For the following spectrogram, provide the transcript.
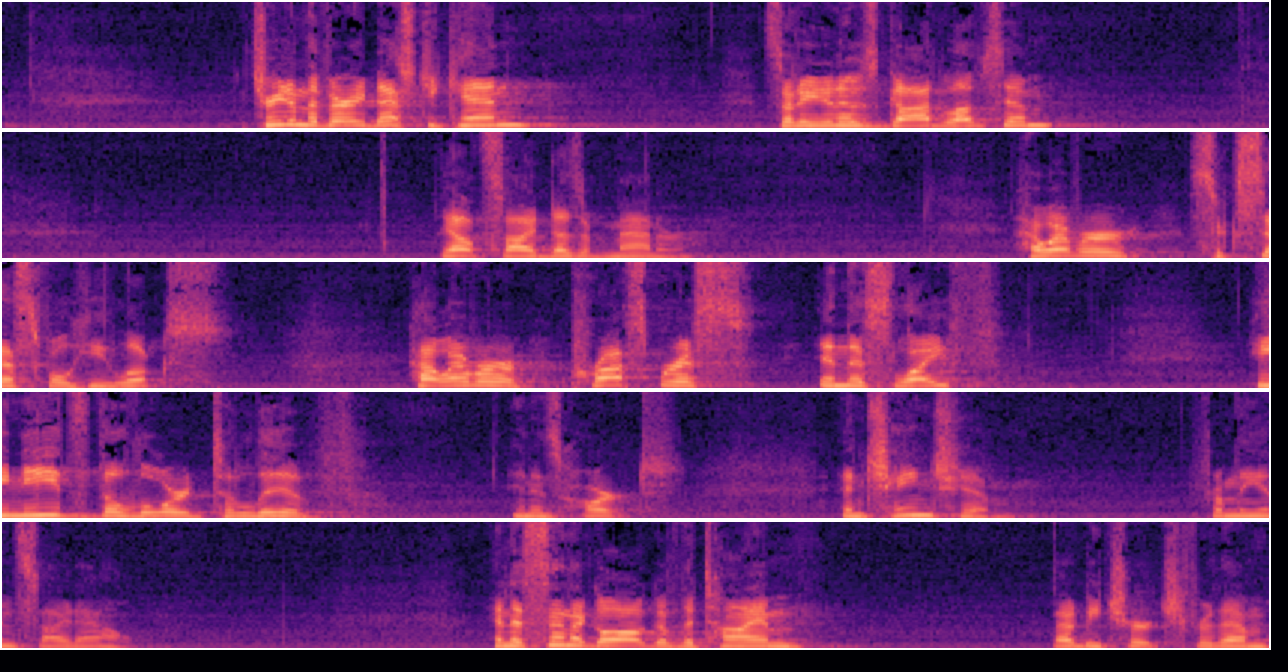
Treat him the very best you can so that he knows God loves him. The outside doesn't matter however successful he looks, however prosperous in this life, he needs the Lord to live in his heart and change him from the inside out. In a synagogue of the time, that would be church for them,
